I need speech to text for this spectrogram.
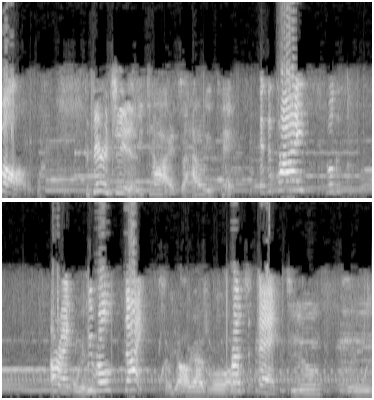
all. Computer cheated. We tied, so how do we pick? It's a tie. We'll just. All right, Oh, wait. we roll dice. So y'all guys roll Press out. A. Two, three,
